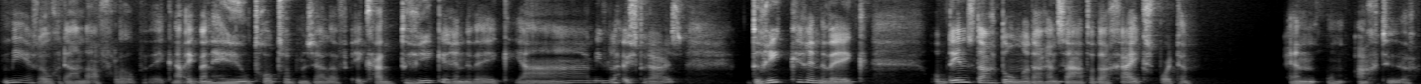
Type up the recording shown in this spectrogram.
meer zo gedaan de afgelopen week? Nou, ik ben heel trots op mezelf. Ik ga drie keer in de week, ja, lieve luisteraars, drie keer in de week, op dinsdag, donderdag en zaterdag ga ik sporten. En om acht uur.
